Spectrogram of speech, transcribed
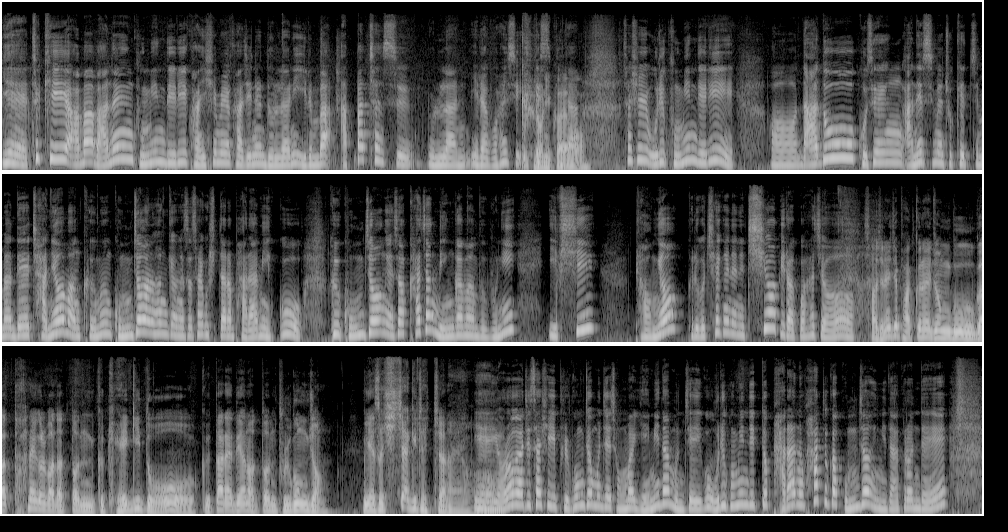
예, 특히 아마 많은 국민들이 관심을 가지는 논란이 이른바 아빠 찬스 논란이라고 할 수 있겠습니다. 그러니까요. 사실 우리 국민들이 어, 나도 고생 안 했으면 좋겠지만 내 자녀만큼은 공정한 환경에서 살고 싶다는 바람이 있고 그 공정에서 가장 민감한 부분이 입시, 병역 그리고 최근에는 취업이라고 하죠. 사실은 이제 박근혜 정부가 탄핵을 받았던 그 계기도 그 딸에 대한 어떤 불공정 위 에서 시작이 됐잖아요. 예, 여러 가지 사실 이 불공정 문제 정말 예민한 문제이고 우리 국민들이 또 바라는 화두가 공정입니다. 그런데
